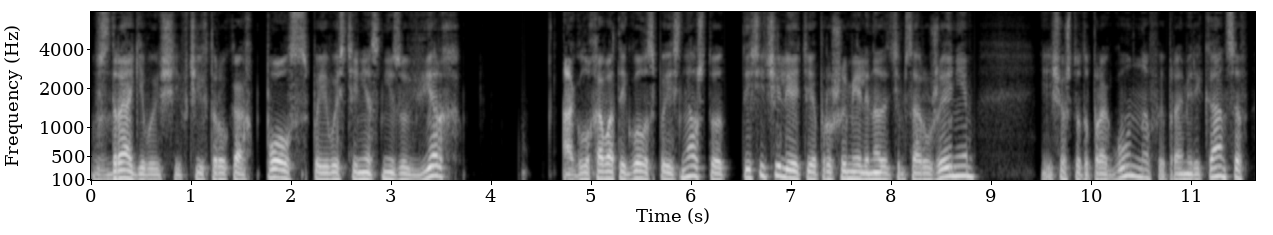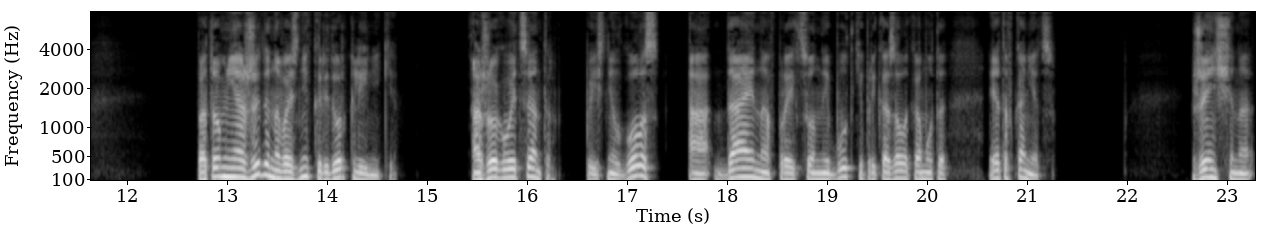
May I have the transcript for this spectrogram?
вздрагивающий в чьих-то руках, полз по его стене снизу вверх, а глуховатый голос пояснял, что тысячелетия прошумели над этим сооружением, еще что-то про гуннов и про американцев. Потом неожиданно возник коридор клиники. «Ожоговый центр», — пояснил голос, а Дайна в проекционной будке приказала кому-то «это в конец». Женщина,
